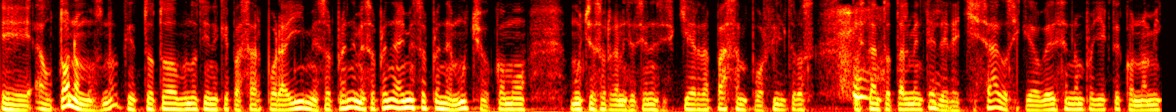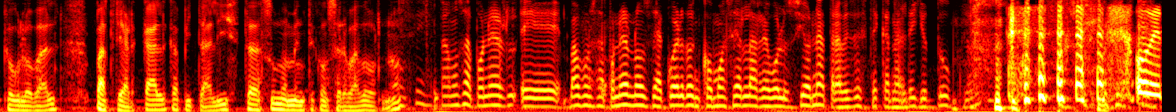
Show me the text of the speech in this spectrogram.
eh, autónomos, ¿no? Que to- todo el mundo tiene que pasar por ahí. Me sorprende, me sorprende, a mí me sorprende mucho cómo muchas organizaciones de izquierda pasan por filtros que están totalmente derechizados y que obedecen a un proyecto económico global, patriarcal, capitalista, sumamente conservador, ¿no? Sí, vamos a poner, eh, vamos a ponernos de acuerdo en cómo hacer la revolución a través de este canal de YouTube, ¿no? o de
